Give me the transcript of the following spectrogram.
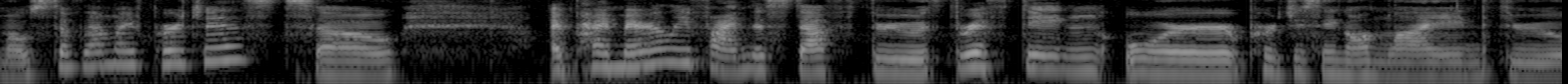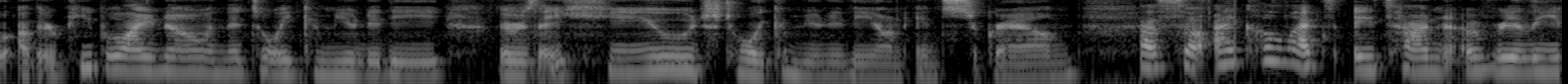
most of them I've purchased. So I primarily find this stuff through thrifting or purchasing online through other people I know in the toy community. There's a huge toy community on Instagram. Uh, so I collect a ton of really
